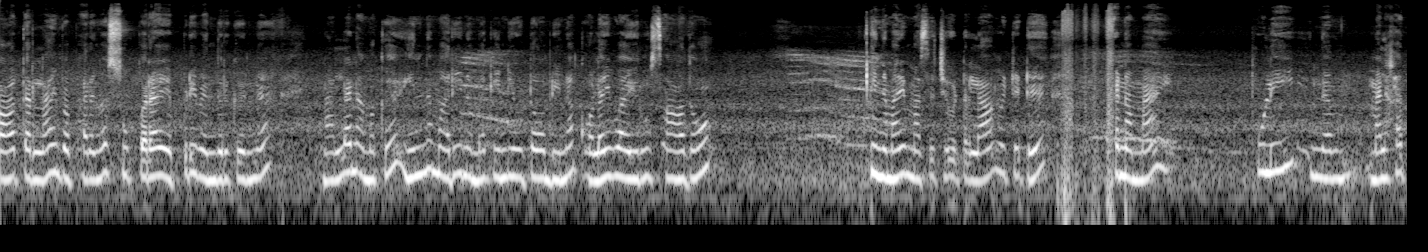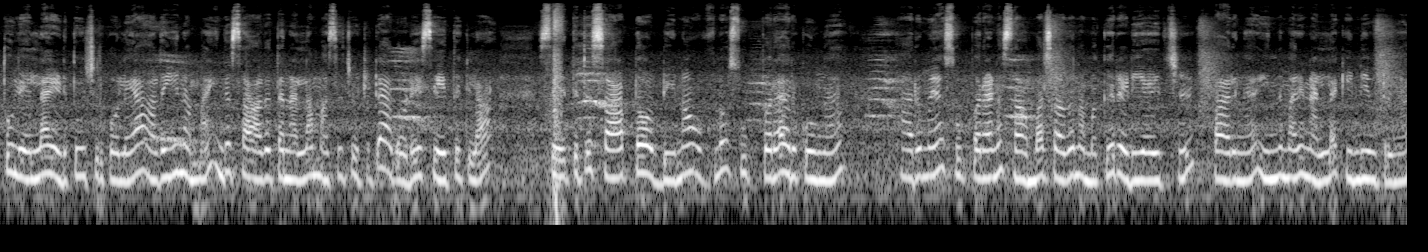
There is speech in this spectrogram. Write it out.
பார்த்துடலாம். இப்போ பாருங்கள் சூப்பராக எப்படி வெந்திருக்குன்னு. நல்லா நமக்கு இந்த மாதிரி நம்ம கிண்டி விட்டோம் அப்படின்னா கொலைவாயிரும் சாதம். இந்த மாதிரி மசிச்சு விட்டுடலாம் விட்டுட்டு இப்போ நம்ம புளி இந்த மிளகாத்தூள் எல்லாம் எடுத்து வச்சுருக்கோம் இல்லையா? அதையும் நம்ம இந்த சாதத்தை நல்லா மசிச்சு விட்டுட்டு அதோடய சேர்த்துக்கலாம். சேர்த்துட்டு சாப்பிட்டோம் அப்படின்னா அவ்வளோ சூப்பராக இருக்குங்க. அருமையாக சூப்பரான சாம்பார் சாதம் நமக்கு ரெடி ஆயிடுச்சு. பாருங்கள் இந்த மாதிரி நல்லா கிண்டி விட்டுருங்க.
